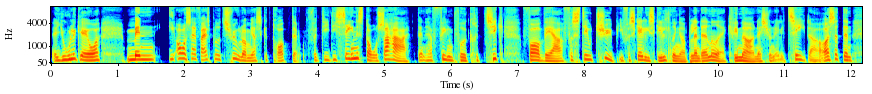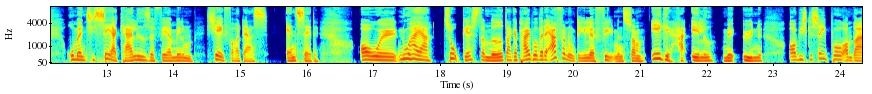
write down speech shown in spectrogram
af julegaver. Men i år så er jeg faktisk blevet i tvivl om, jeg skal droppe den. Fordi de seneste år, så har den her film fået kritik for at være for stereotyp i forskellige skildringer, blandt andet af kvinder og nationaliteter, og også at den romantiserer kærlighedsaffære mellem chefer og deres ansatte. Og øh, nu har jeg to gæster med, der kan pege på, hvad det er for nogle dele af filmen, som ikke har ældet med ynde. Og vi skal se på, om der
